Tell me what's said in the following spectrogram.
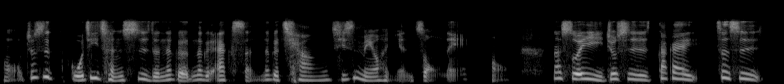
哦，就是国际城市的那个那个 accent 那个腔，其实没有很严重呢。哦，那所以就是大概这是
